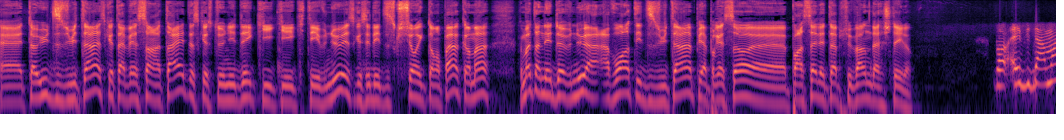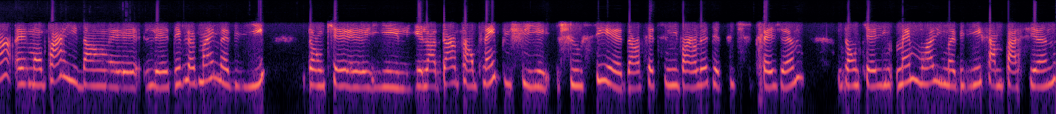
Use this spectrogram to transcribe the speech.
Euh, t'as eu 18 ans. Est-ce que tu avais ça en tête? Est-ce que c'est une idée qui, qui, qui t'est venue? Est-ce que c'est des discussions avec ton père? Comment, comment t'en es devenu à avoir tes 18 ans puis après ça, euh, passer à l'étape suivante d'acheter, là? Bon, évidemment, euh, mon père il est dans euh, le développement immobilier. Donc, euh, il est, là-dedans à temps plein. Puis, je suis, je suis aussi euh, dans cet univers-là depuis que je suis très jeune. Donc, euh, même moi, l'immobilier, ça me passionne.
